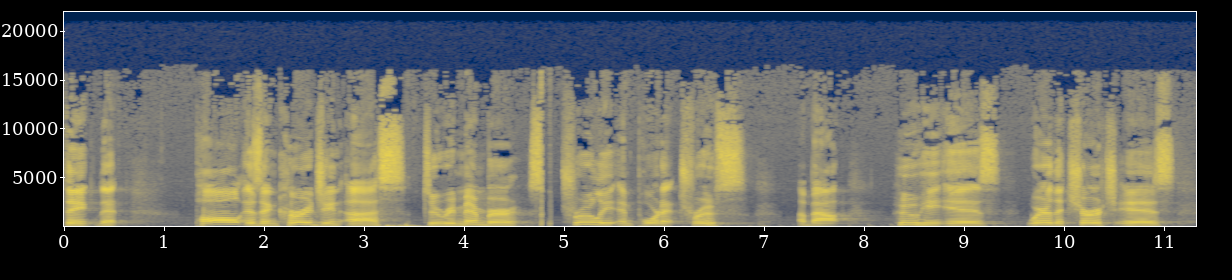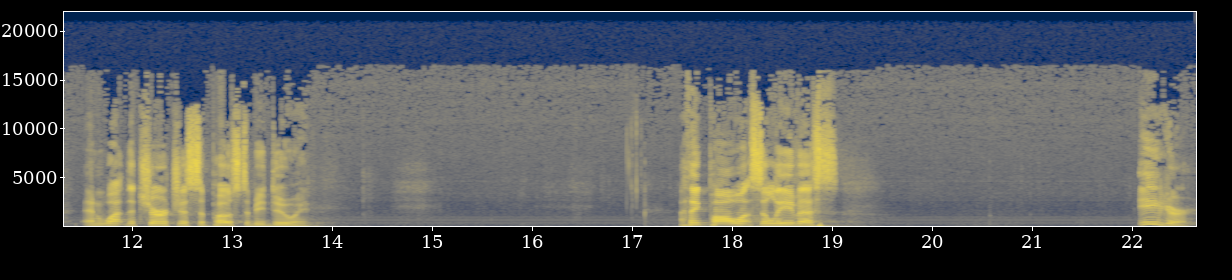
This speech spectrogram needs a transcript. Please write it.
think that Paul is encouraging us to remember some truly important truths about who he is, where the church is, and what the church is supposed to be doing. I think Paul wants to leave us eager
